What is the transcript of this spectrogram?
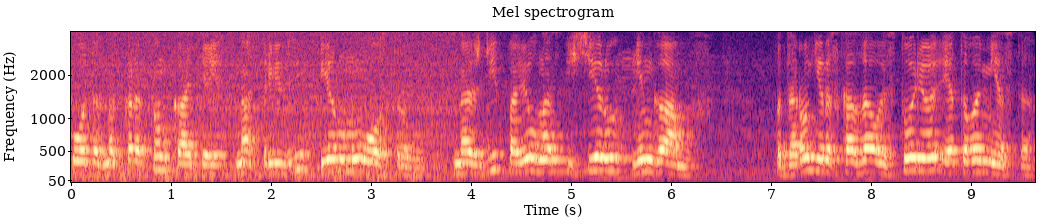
хода на скоростном катере нас привезли к первому острову. Наш гид повел нас в пещеру Лингамов. По дороге рассказал историю этого места,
